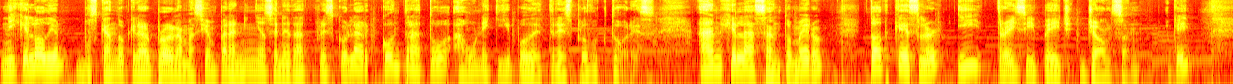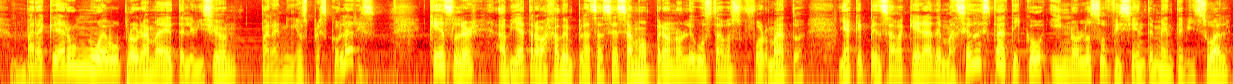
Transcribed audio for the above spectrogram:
Nickelodeon, buscando crear programación para niños en edad preescolar, contrató a un equipo de tres productores, Angela Santomero, Todd Kessler y Tracy Page Johnson, Para crear un nuevo programa de televisión para niños preescolares. Kessler había trabajado en Plaza Sésamo, pero no le gustaba su formato, ya que pensaba que era demasiado estático y no lo suficientemente visual.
